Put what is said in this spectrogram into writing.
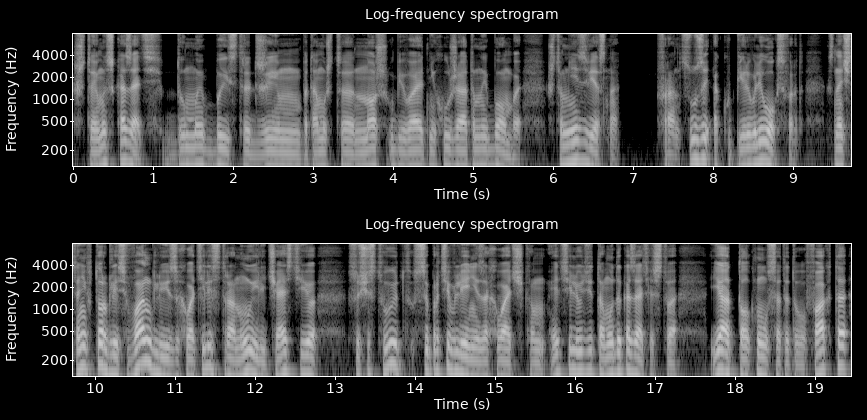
Что ему сказать? Думай быстро, Джим, потому что нож убивает не хуже атомной бомбы. Что мне известно? Французы оккупировали Оксфорд. Значит, они вторглись в Англию и захватили страну или часть ее. Существует сопротивление захватчикам. Эти люди тому доказательство. Я оттолкнулся от этого факта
